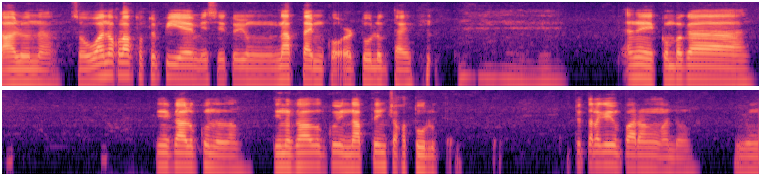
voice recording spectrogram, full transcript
Lalo na. So, 1 o'clock to 2 PM is ito yung nap time ko or tulog time. Ano, eh, kumbaga tinagalog ko na lang. Tinagalog ko yung nap time tsaka tulog time. Ito talaga yung parang ano, yung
